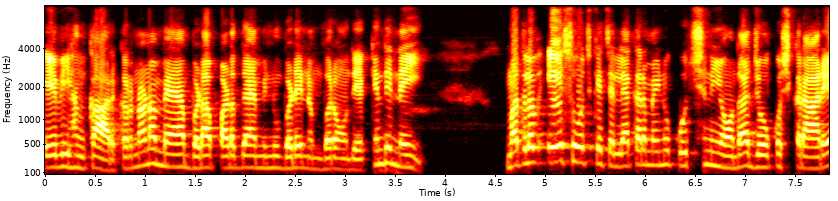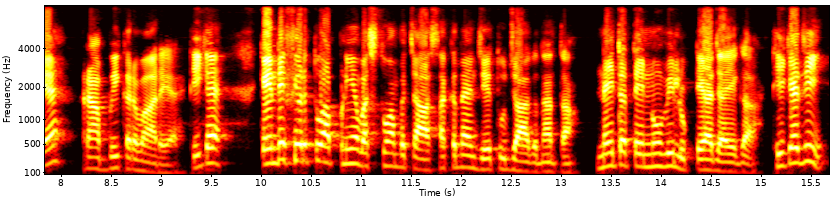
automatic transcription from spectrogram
ਇਹ ਵੀ ਹੰਕਾਰ ਕਰਨਾ ਨਾ, ਮੈਂ ਬੜਾ ਪੜ੍ਹਦਾ, ਮੈਨੂੰ ਬੜੇ ਨੰਬਰ ਆਉਂਦੇ ਆ। ਕਹਿੰਦੇ ਨਹੀਂ। ਮਤਲਬ ਇਹ ਸੋਚ ਕੇ ਚੱਲਿਆ ਕਰ, ਮੈਨੂੰ ਕੁਝ ਨਹੀਂ ਆਉਂਦਾ, ਜੋ ਕੁਝ ਕਰਾ ਰਿਹਾ, ਰੱਬ ਹੀ ਕਰਵਾ ਰਿਹਾ, ਠੀਕ ਹੈ? ਕਹਿੰਦੇ ਫਿਰ ਤੂੰ ਆਪਣੀਆਂ ਵਸਤੂਆਂ ਬਚਾ ਸਕਦਾ ਹੈ ਜੇ ਤੂੰ ਜਾਗਦਾ ਤਾਂ। ਨਹੀਂ ਤਾਂ ਤੈਨੂੰ ਵੀ ਲੁੱਟਿਆ ਜਾਏਗਾ। ਠੀਕ ਹੈ ਜੀ?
